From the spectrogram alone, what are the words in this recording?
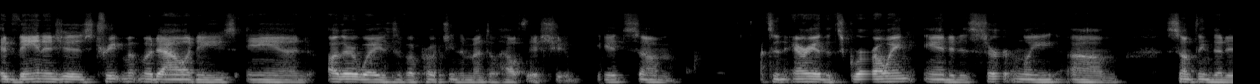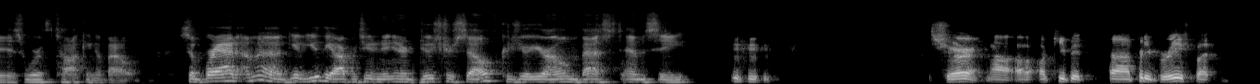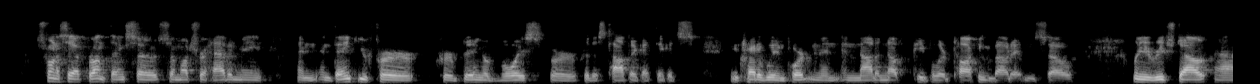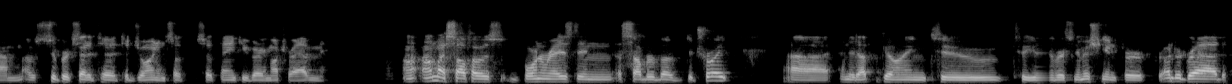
advantages, treatment modalities, and other ways of approaching the mental health issue. It's um, it's an area that's growing, and it is certainly um, something that is worth talking about. So, Brad, I'm going to give you the opportunity to introduce yourself because you're your own best MC. sure. I'll, I'll, keep it uh, pretty brief, but just want to say up front, thanks so so much for having me, and and thank you for for being a voice for for this topic. I think it's incredibly important, and, and not enough people are talking about it. And so, when you reached out, um, I was super excited to to join. And so so thank you very much for having me. On, myself, I was born and raised in a suburb of Detroit. Uh, ended up going to to University of Michigan for for undergrad.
